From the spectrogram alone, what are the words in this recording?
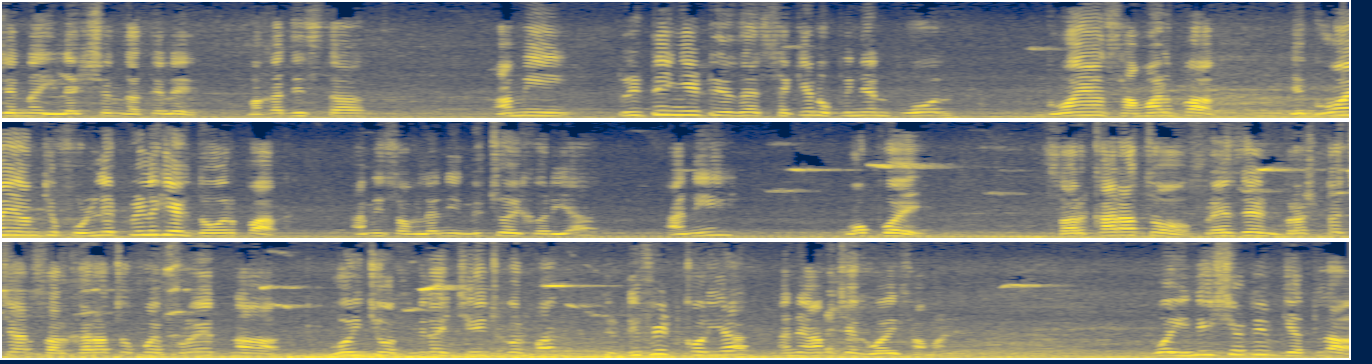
जेन्ना इलेक्शन जातलें म्हाका दिसता आमी treating it is a second opinion poll गोंया सांबाळपाक हे गोंय आमचे फुडले पिळगेक दवरपाक आमी सगळ्यांनी निचोय करया. आनी हो पळय सरकाराचो प्रेझेंट भ्रश्टाचार सरकाराचो पळय प्रयत्न आहा गोंयची अस्मिताय चेंज करपाक ते डिफीट करया आनी आमचें गोंय सांबाळया व इनिशिएटीव घेतला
